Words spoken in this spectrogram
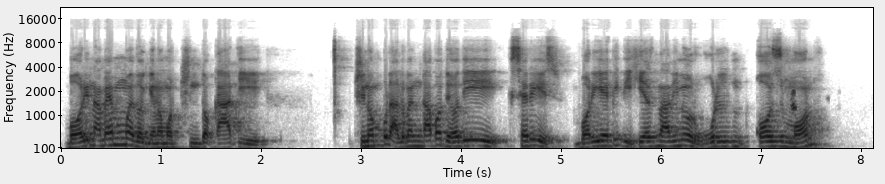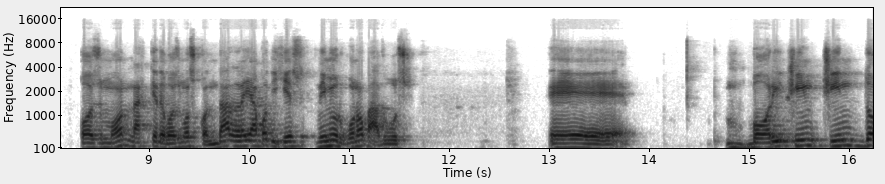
μπορεί να μην μου έδωκε όμως το κάτι Τι που λέμε κάποτε ότι, ξέρεις, μπορεί οι επιτυχίες να δημιουργούν κόσμο, κόσμος, να έρχεται κόσμος κοντά, αλλά οι αποτυχίες δημιουργούν οπαδούς. Ε, μπορεί τσιν, το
